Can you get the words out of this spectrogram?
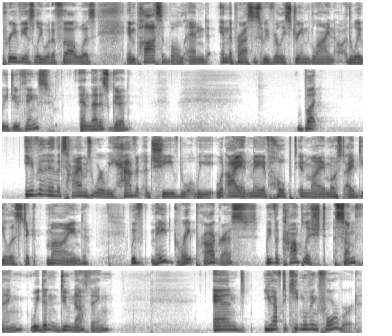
previously would have thought was impossible. And in the process, we've really streamlined the way we do things, and that is good. But even in the times where we haven't achieved what we what I may have hoped in my most idealistic mind, we've made great progress. We've accomplished something. We didn't do nothing. And you have to keep moving forward.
